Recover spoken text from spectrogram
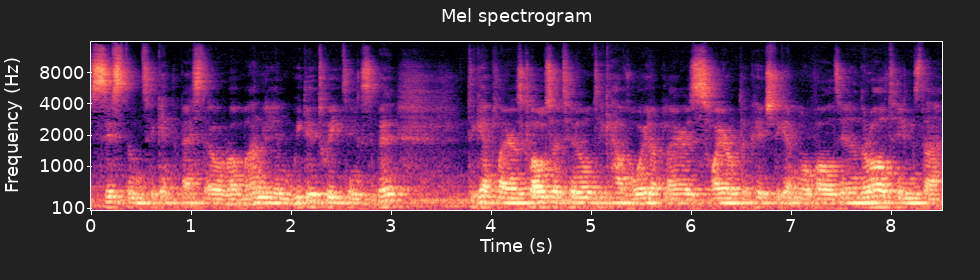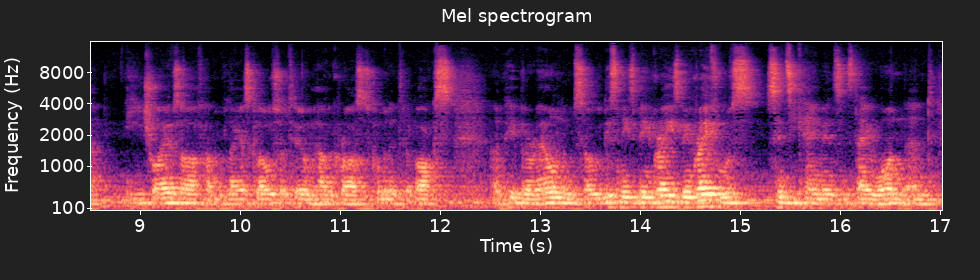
system to get the best out of Rob Manley, and we did tweak things a bit to get players closer to him, to have wider players higher up the pitch to get more balls in. And they're all things that he thrives off, having players closer to him, having crosses coming into the box and people around him. So listen, he's been great. He's been great for us since he came in, since day one. And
